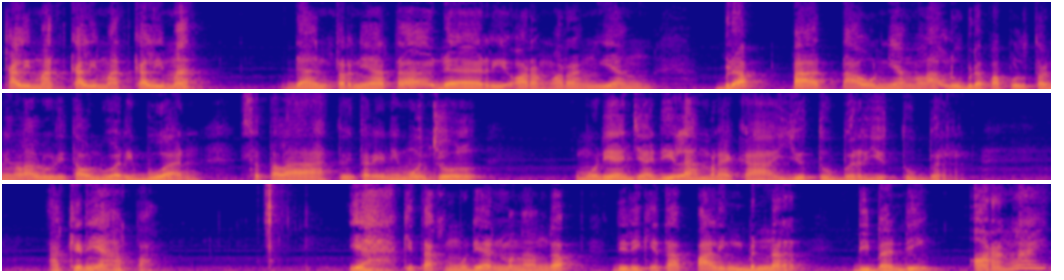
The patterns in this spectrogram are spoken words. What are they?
kalimat-kalimat-kalimat dan ternyata dari orang-orang yang berapa tahun yang lalu, berapa puluh tahun yang lalu di tahun 2000-an setelah Twitter ini muncul, Kemudian jadilah mereka youtuber-youtuber. Akhirnya apa? Ya, kita kemudian menganggap diri kita paling benar dibanding orang lain.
